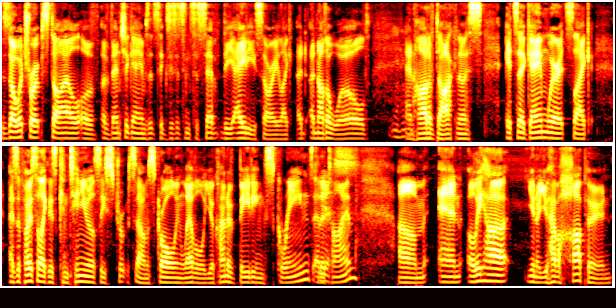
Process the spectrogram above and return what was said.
zoetrope style of adventure games that's existed since the sev- the eighties. Sorry, like a, Another World and Heart of Darkness. It's a game where it's like. As opposed to like this continuously um, scrolling level, you're kind of beating screens at a time. Um, and Olija, you know, you have a harpoon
